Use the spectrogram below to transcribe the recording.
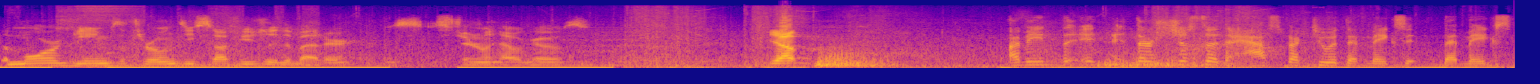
the more Games of Thronesy stuff, usually the better. It's, it's generally how it goes. Yep. I mean, it, it- there's just an aspect to it that makes it that makes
